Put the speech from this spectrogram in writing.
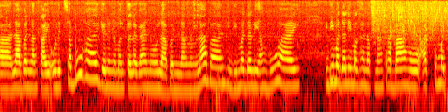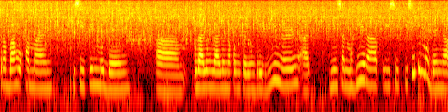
Ah, laban lang tayo ulit sa buhay, ganun naman talaga, no? laban lang ng laban, hindi madali ang buhay, hindi madali maghanap ng trabaho, at kung may trabaho ka man, isipin mo din, um, lalong-lalo na kung ikaw yung breadwinner, at minsan mahirap, isip, isipin mo din na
